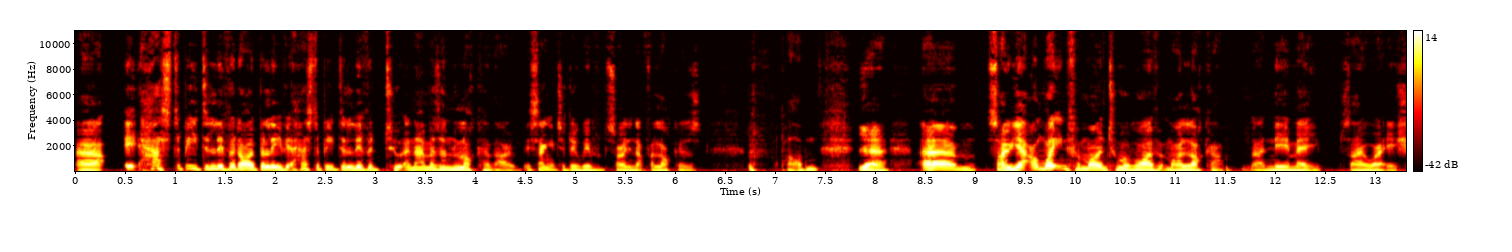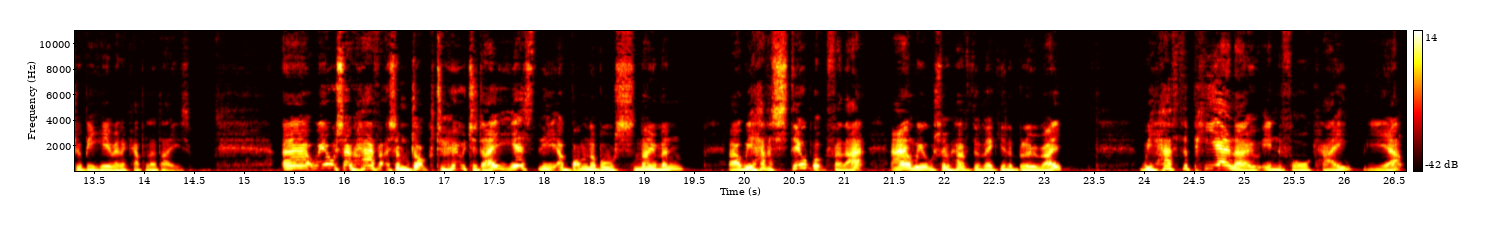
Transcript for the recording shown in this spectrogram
Uh, it has to be delivered, I believe, it has to be delivered to an Amazon locker, though. It's something to do with signing up for lockers. Pardon? Yeah. Um, so, yeah, I'm waiting for mine to arrive at my locker uh, near me. So, uh, it should be here in a couple of days. Uh, we also have some Doctor Who today. Yes, the Abominable Snowman. Uh, we have a steelbook for that. And we also have the regular Blu-ray. We have the piano in 4K. Yep.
